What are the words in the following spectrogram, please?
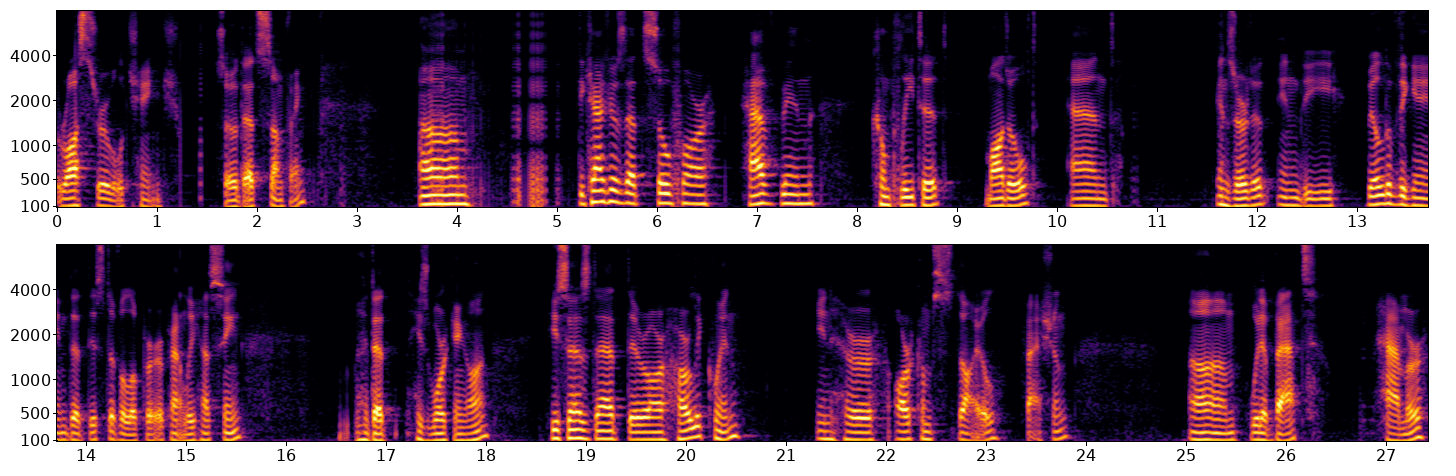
roster will change. So that's something. Um, the characters that so far have been completed, modeled, and inserted in the build of the game that this developer apparently has seen that he's working on. He says that there are Harley Quinn in her Arkham style fashion um, with a bat, hammer,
